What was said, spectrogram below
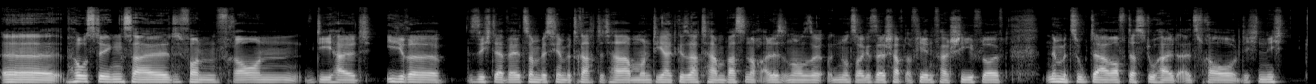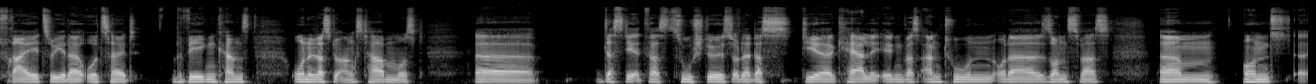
äh, Postings halt von Frauen, die halt ihre Sicht der Welt so ein bisschen betrachtet haben und die halt gesagt haben, was noch alles in, unser, in unserer Gesellschaft auf jeden Fall schief läuft, in Bezug darauf, dass du halt als Frau dich nicht frei zu jeder Uhrzeit bewegen kannst, ohne dass du Angst haben musst, äh, dass dir etwas zustößt oder dass dir Kerle irgendwas antun oder sonst was. Ähm, und äh,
